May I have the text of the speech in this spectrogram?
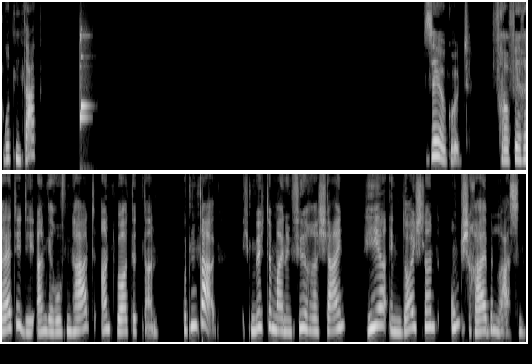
Guten Tag. Sehr gut. Frau Ferretti, die angerufen hat, antwortet dann. Guten Tag. Ich möchte meinen Führerschein hier in Deutschland umschreiben lassen.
